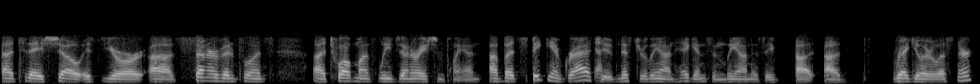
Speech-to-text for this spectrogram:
uh, today's show is your uh, center of influence. Uh, 12 month lead generation plan. Uh, but speaking of gratitude, Mr. Leon Higgins, and Leon is a, uh, a regular listener,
